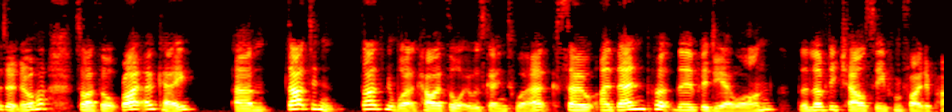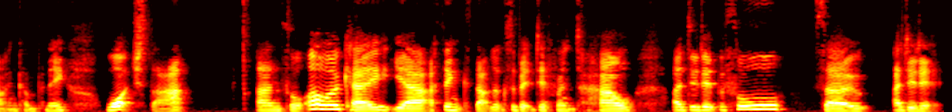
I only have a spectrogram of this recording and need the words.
I don't know. So I thought, right, okay, um, that didn't that didn't work how I thought it was going to work. So I then put the video on, the lovely Chelsea from Friday Pattern Company, watched that and thought, oh, okay, yeah, I think that looks a bit different to how I did it before. So I did it,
